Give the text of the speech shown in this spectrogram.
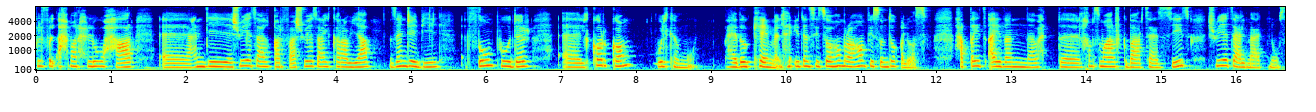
فلفل أحمر حلو وحار آه عندي شوية تاع القرفة شوية تاع الكراوية زنجبيل ثوم بودر آه الكركم والكمون. هذو كامل. إذا نسيتوهم راهم في صندوق الوصف. حطيت أيضا واحد الخمس مغارف كبار تاع الزيت شوية تاع المعدنوس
